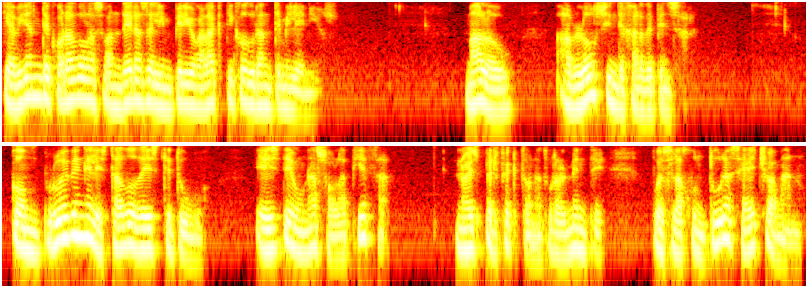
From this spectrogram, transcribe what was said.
que habían decorado las banderas del Imperio Galáctico durante milenios. Mallow habló sin dejar de pensar. Comprueben el estado de este tubo. Es de una sola pieza. No es perfecto, naturalmente, pues la juntura se ha hecho a mano.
